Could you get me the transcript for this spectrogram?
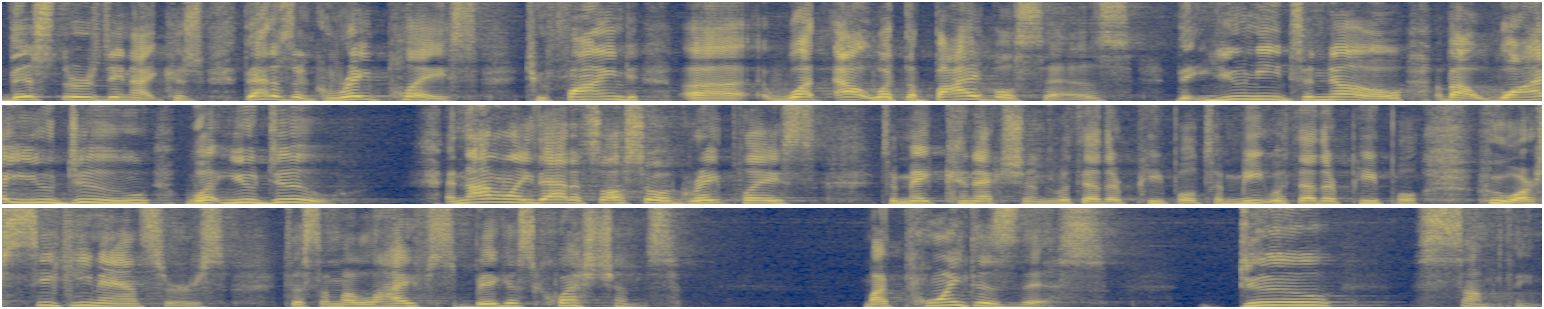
this Thursday night because that is a great place to find uh, what out what the Bible says that you need to know about why you do what you do. And not only that, it's also a great place to make connections with other people, to meet with other people who are seeking answers to some of life's biggest questions. My point is this do something,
